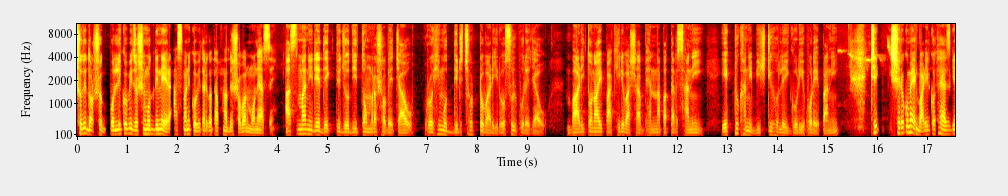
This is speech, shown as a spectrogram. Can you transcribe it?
শুধু দর্শক পল্লী কবি জসিমুদ্দিনের আসমানি কবিতার কথা আপনাদের সবার মনে আছে। আসমানি রে দেখতে যদি তোমরা সবে চাও রহিমুদ্দির ছোট্ট বাড়ি রসুলপুরে যাও। বাড়ি তো নয় পাখির বাসা ভেন্না পাতার সানি। একটুখানি বৃষ্টি হলেই গড়িয়ে পড়ে পানি। ঠিক সেরকম এক বাড়ির কথাই আজকে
